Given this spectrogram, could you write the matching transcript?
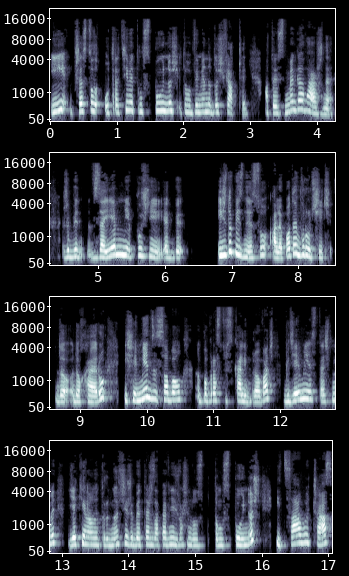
i przez to utracimy tą spójność i tą wymianę doświadczeń. A to jest mega ważne, żeby wzajemnie później jakby iść do biznesu, ale potem wrócić do, do HR-u i się między sobą po prostu skalibrować, gdzie my jesteśmy, jakie mamy trudności, żeby też zapewnić właśnie tą, tą spójność i cały czas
